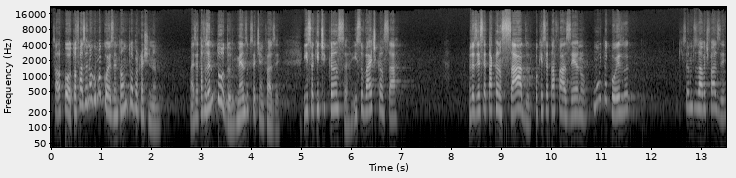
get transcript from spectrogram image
Você fala, pô, estou fazendo alguma coisa, então não estou procrastinando. Mas você está fazendo tudo, menos o que você tinha que fazer. Isso aqui te cansa, isso vai te cansar. Muitas vezes você está cansado porque você está fazendo muita coisa que você não precisava de fazer.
